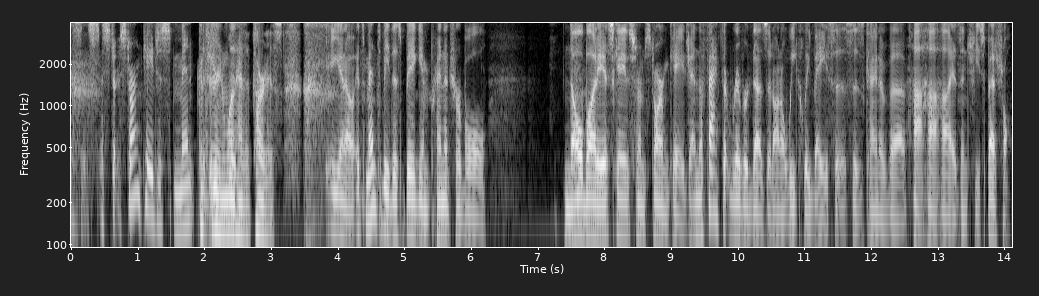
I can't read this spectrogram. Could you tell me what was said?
Storm Cage is meant considering one this, has a TARDIS. You know, it's meant to be this big impenetrable. Nobody escapes from Storm Cage, and the fact that River does it on a weekly basis is kind of a ha ha ha. Isn't she special?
